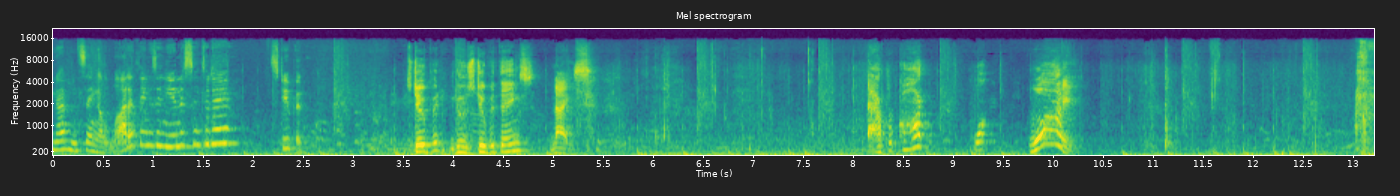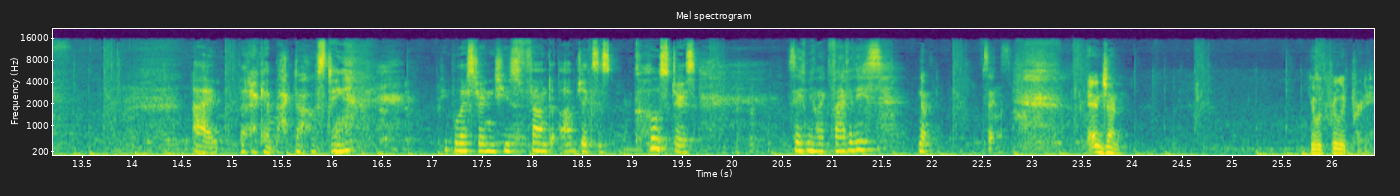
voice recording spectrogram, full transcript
And I've been saying a lot of things in unison today. Stupid. Stupid? You doing stupid things? Nice. Apricot? What? Why? I better get back to hosting. People are starting to use found objects as coasters. Save me like five of these? No, six. And Jen, you look really pretty.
